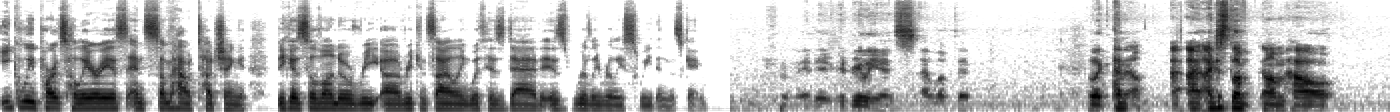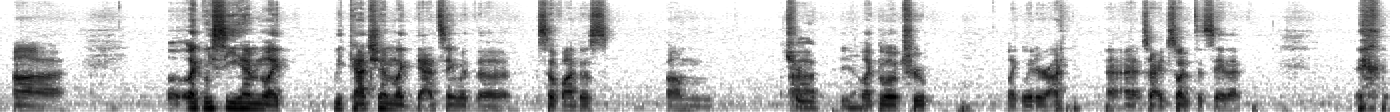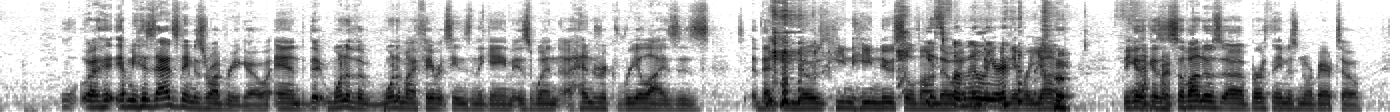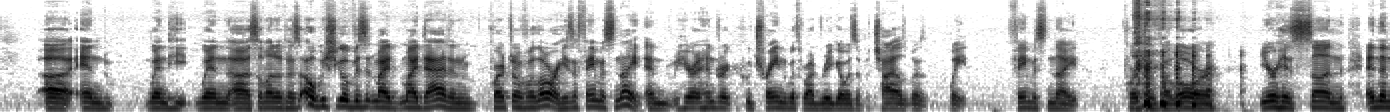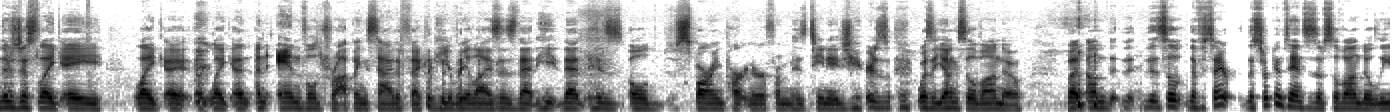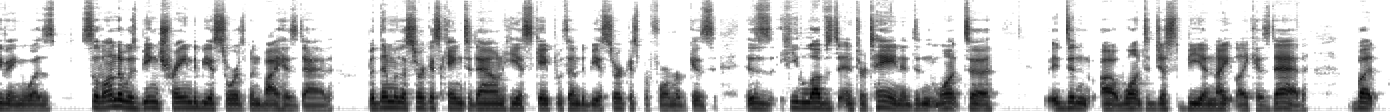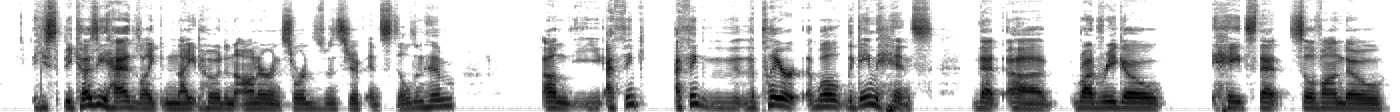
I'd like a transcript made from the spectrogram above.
equally parts hilarious and somehow touching because Sylvando re, uh, reconciling with his dad is really really sweet in this game. It, it really is. I loved it. Like, and uh, I I just loved um how, uh, like we see him like we catch him like dancing with the Sylvando's um uh, yeah, like the little troop, like later on. Uh, sorry, I just wanted to say that. I mean, his dad's name is Rodrigo, and the, one of the one of my favorite scenes in the game is when uh, Hendrik realizes that he knows he he knew Sylvando when they, when they, were young, because because Sylvando's uh, birth name is Norberto, uh, and when he when uh, Sylvando says, "Oh, we should go visit my my dad in Puerto Valor. He's a famous knight." And here at Hendrik, who trained with Rodrigo as a child, was wait, famous knight, Puerto Valor. you're his son, and then there's just like a like a, like an, an, anvil dropping sound effect when he realizes that he that his old sparring partner from his teenage years was a young Sylvando. But um, the the, the, the circumstances of Sylvando leaving was Sylvando was being trained to be a swordsman by his dad. But then when the circus came to town, he escaped with them to be a circus performer because his he loves to entertain and didn't want to it didn't uh, want to just be a knight like his dad, but he's because he had like knighthood and honor and swordsmanship instilled in him. Um, I think I think the, player, well, the game hints that uh, Rodrigo hates that Sylvando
